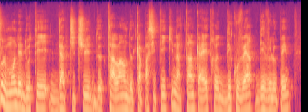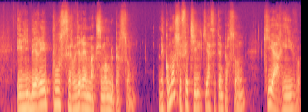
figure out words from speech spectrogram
Tout le monde est doté d'aptitudes, de talents, de capacités qui n'attendent qu'à être découvertes, développées et libérées pour servir un maximum de personnes. Mais comment se fait-il qu'il y a certaines personnes qui arrivent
